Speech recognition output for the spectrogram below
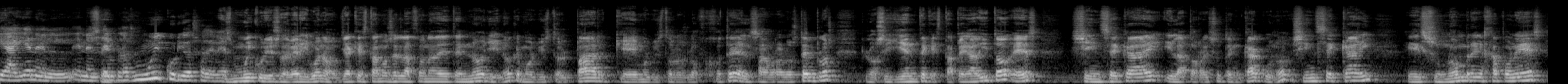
que hay en el, en el templo. Es muy curioso de ver. Es muy curioso de ver. Y bueno, ya que estamos en la zona de Tennoji, ¿no? que hemos visto el parque, hemos visto los Love Hotels, ahora los templos, lo siguiente que está pegadito es Shinsekai y la Torre Sutenkaku. ¿no? Shinsekai, es su nombre en japonés,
